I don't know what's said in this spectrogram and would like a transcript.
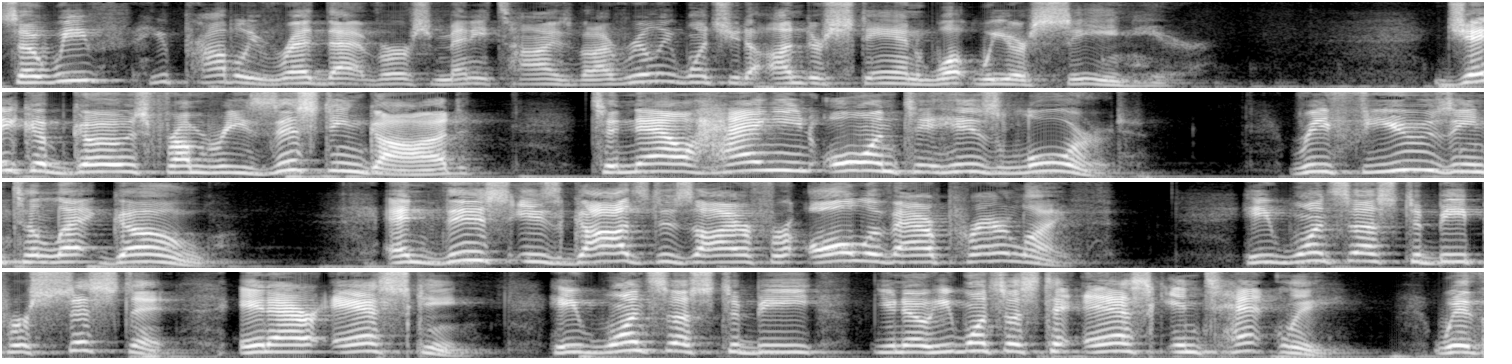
So we've you probably read that verse many times, but I really want you to understand what we are seeing here. Jacob goes from resisting God to now hanging on to his Lord, refusing to let go. And this is God's desire for all of our prayer life. He wants us to be persistent in our asking. He wants us to be, you know, He wants us to ask intently with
